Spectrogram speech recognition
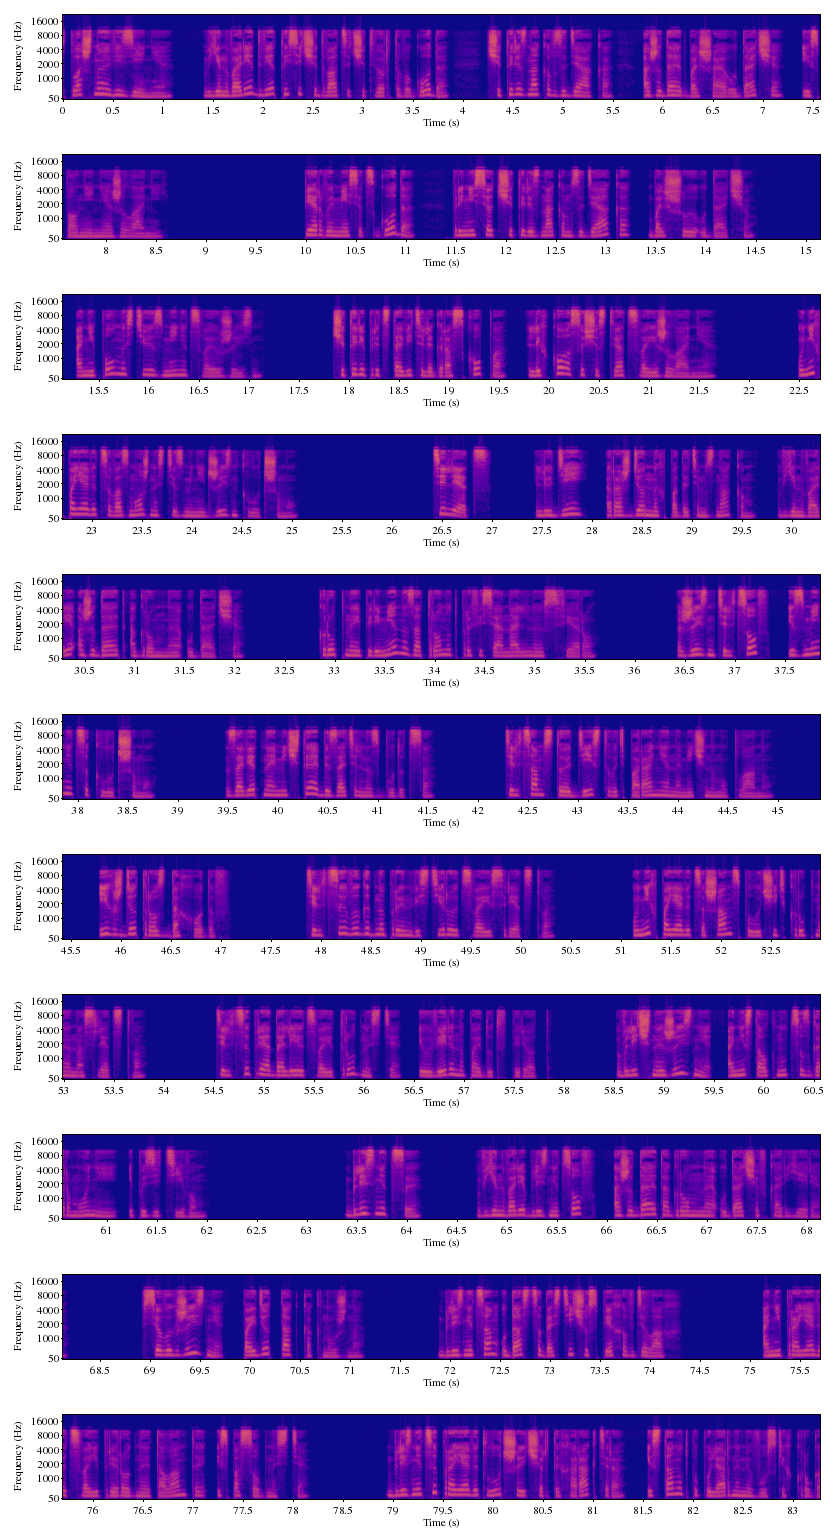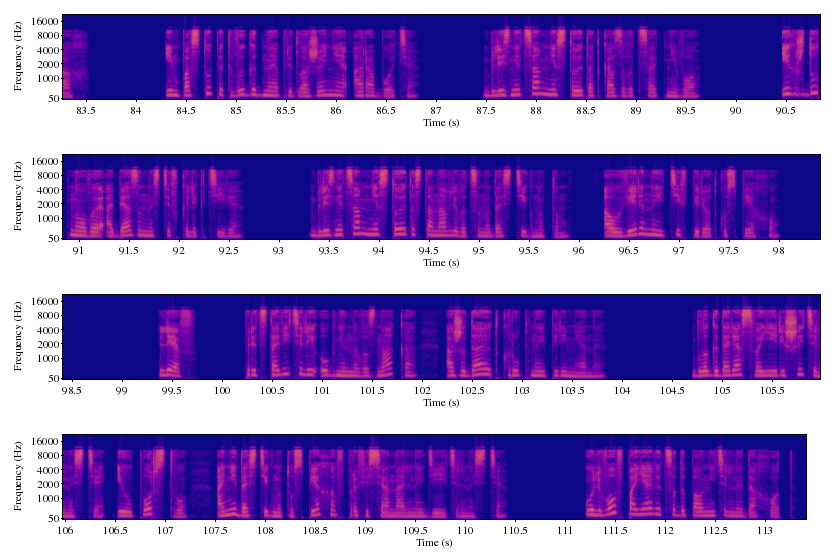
Сплошное везение. В январе 2024 года четыре знаков зодиака ожидает большая удача и исполнение желаний. Первый месяц года принесет четыре знакам зодиака большую удачу. Они полностью изменят свою жизнь. Четыре представителя гороскопа легко осуществят свои желания. У них появится возможность изменить жизнь к лучшему. Телец. Людей, рожденных под этим знаком, в январе ожидает огромная удача. Крупные перемены затронут профессиональную сферу. Жизнь тельцов изменится к лучшему. Заветные мечты обязательно сбудутся. Тельцам стоит действовать по ранее намеченному плану. Их ждет рост доходов. Тельцы выгодно проинвестируют свои средства. У них появится шанс получить крупное наследство. Тельцы преодолеют свои трудности и уверенно пойдут вперед. В личной жизни они столкнутся с гармонией и позитивом. Близнецы. В январе близнецов ожидает огромная удача в карьере. Все в их жизни пойдет так, как нужно. Близнецам удастся достичь успеха в делах. Они проявят свои природные таланты и способности. Близнецы проявят лучшие черты характера и станут популярными в узких кругах. Им поступит выгодное предложение о работе. Близнецам не стоит отказываться от него. Их ждут новые обязанности в коллективе. Близнецам не стоит останавливаться на достигнутом, а уверенно идти вперед к успеху. Лев. Представителей огненного знака ожидают крупные перемены. Благодаря своей решительности и упорству они достигнут успеха в профессиональной деятельности. У львов появится дополнительный доход.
